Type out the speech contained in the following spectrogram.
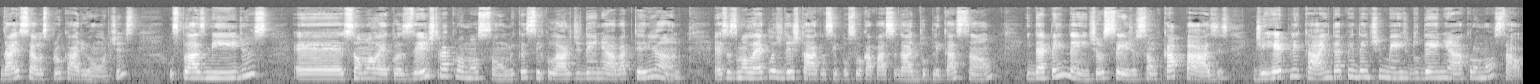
das células procariontes. Os plasmídeos é, são moléculas extracromossômicas circulares de DNA bacteriano. Essas moléculas destacam-se por sua capacidade de duplicação independente, ou seja, são capazes de replicar independentemente do DNA cromossal.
